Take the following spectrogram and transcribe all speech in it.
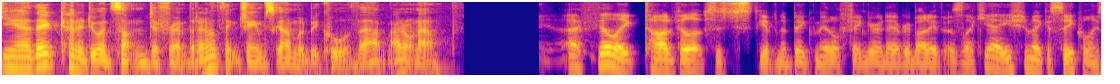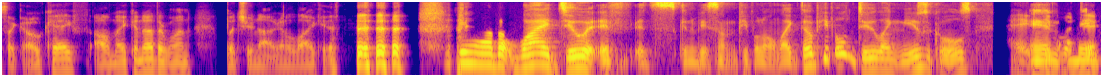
yeah, they're kind of doing something different, but I don't think James Gunn would be cool with that. I don't know. I feel like Todd Phillips is just giving a big middle finger to everybody that was like, "Yeah, you should make a sequel." And he's like, "Okay, I'll make another one, but you're not gonna like it." Yeah, but why do it if it's going to be something people don't like? Though people do like musicals. hey, And, people I mean.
